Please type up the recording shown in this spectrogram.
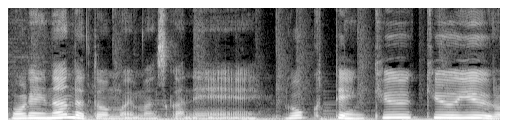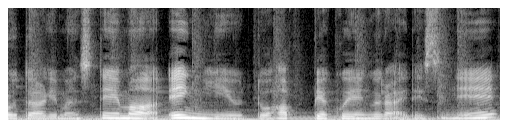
これ何だと思いますかね？6.99ユーロとありましてまあ円に言うと800円ぐらいですね。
